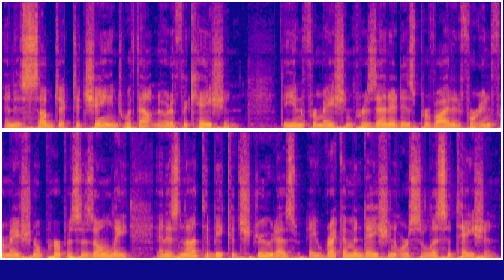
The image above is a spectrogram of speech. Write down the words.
and is subject to change without notification. The information presented is provided for informational purposes only and is not to be construed as a recommendation or solicitation.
